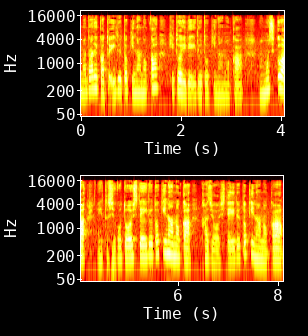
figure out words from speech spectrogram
まあ、誰かといる時なのか一人でいる時なのか、もしくは、えーと、仕事をしている時なのか家事をしている時なのか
